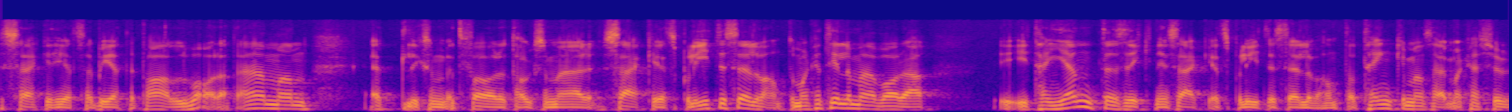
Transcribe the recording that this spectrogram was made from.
säkerhetsarbete på allvar. Att är man ett, liksom ett företag som är säkerhetspolitiskt relevant och man kan till och med vara i tangentens riktning säkerhetspolitiskt relevanta. Tänker man så här, man kanske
